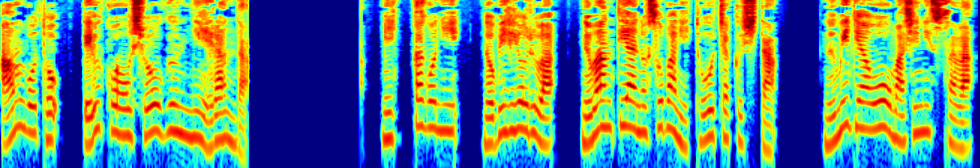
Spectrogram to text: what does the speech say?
アンボとデウコを将軍に選んだ。3日後に、ノビリオルは、ヌマンティアのそばに到着した。ヌミディア王マシニッサは、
